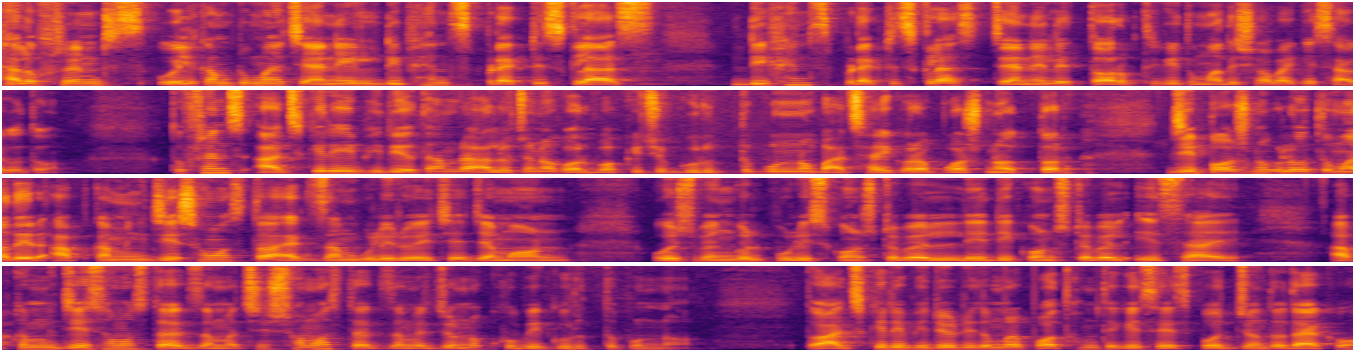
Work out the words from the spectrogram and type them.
Hello friends welcome to my channel defence practice class defence practice class চ্যানেলের তরফ থেকে তোমাদের সবাইকে স্বাগত। তো ফ্রেন্ডস আজকের এই ভিডিওতে আমরা আলোচনা করব কিছু গুরুত্বপূর্ণ বাছাই করা প্রশ্ন উত্তর। যে প্রশ্নগুলো তোমাদের আপকামিং যে সমস্ত এক্সামগুলি রয়েছে, যেমন West Bengal police constable lady constable SI upcoming যে সমস্ত এক্সাম আছে, সমস্ত এক্সামের জন্য খুবই গুরুত্বপূর্ণ। তো আজকের এই ভিডিওটি তোমরা প্রথম থেকে শেষ পর্যন্ত দেখো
